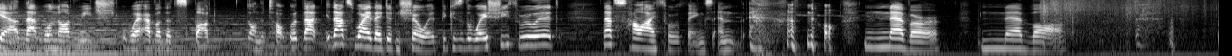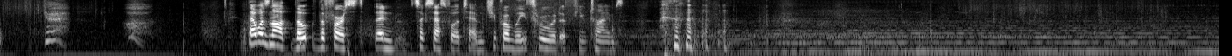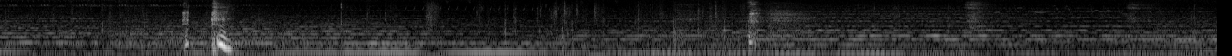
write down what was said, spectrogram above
Yeah, that will not reach wherever that spot on the top. But that that's why they didn't show it because the way she threw it, that's how I throw things, and no, never, never. That was not the the first and successful attempt. She probably threw it a few times.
